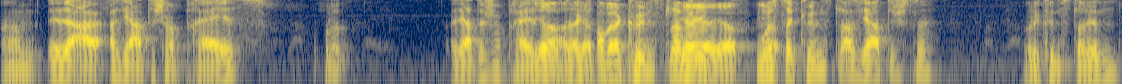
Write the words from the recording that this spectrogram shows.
Ähm, äh, asiatischer Preis, oder? Asiatischer Preis, Ja, aber, der, asiatischer aber der Preis. Künstler Ja, ja, ja, muss der Künstler asiatisch sein? Oder Künstlerin?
